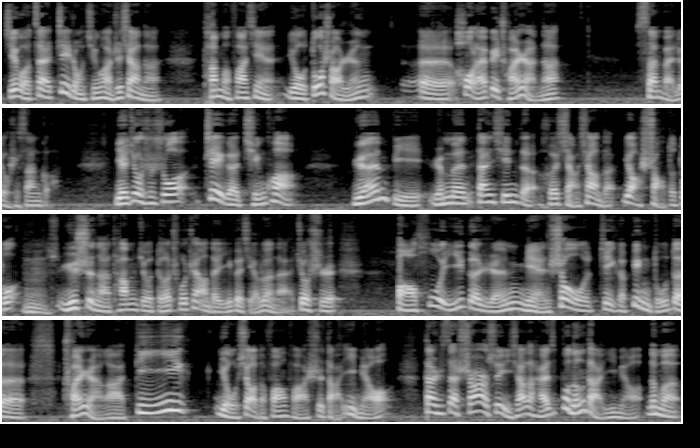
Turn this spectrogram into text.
结果在这种情况之下呢，他们发现有多少人呃后来被传染呢？三百六十三个，也就是说这个情况远比人们担心的和想象的要少得多。嗯，于是呢，他们就得出这样的一个结论来，就是保护一个人免受这个病毒的传染啊，第一有效的方法是打疫苗。但是在十二岁以下的孩子不能打疫苗，那么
